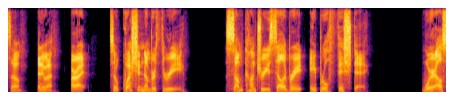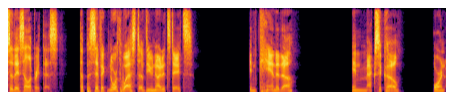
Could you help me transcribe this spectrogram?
So, anyway. All right. So, question number 3. Some countries celebrate April Fish Day. Where else do they celebrate this? The Pacific Northwest of the United States, in Canada, in Mexico, or in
